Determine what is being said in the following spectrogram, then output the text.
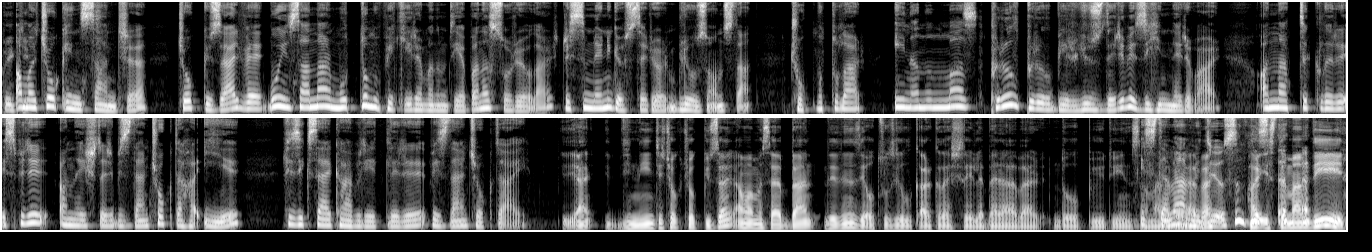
Peki. ama çok insancı. Çok güzel ve bu insanlar mutlu mu peki İrem Hanım diye bana soruyorlar. Resimlerini gösteriyorum Blue Zones'tan. Çok mutlular. İnanılmaz pırıl pırıl bir yüzleri ve zihinleri var. Anlattıkları espri anlayışları bizden çok daha iyi. Fiziksel kabiliyetleri bizden çok daha iyi yani dinleyince çok çok güzel ama mesela ben dediniz ya 30 yıllık arkadaşlarıyla beraber doğup büyüdüğü insanlarla istemem beraber. İstemem mi diyorsunuz? Hayır istemem değil.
